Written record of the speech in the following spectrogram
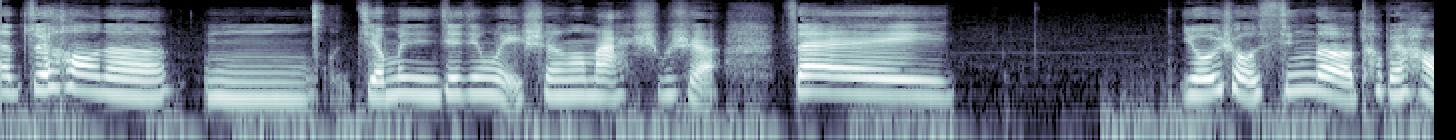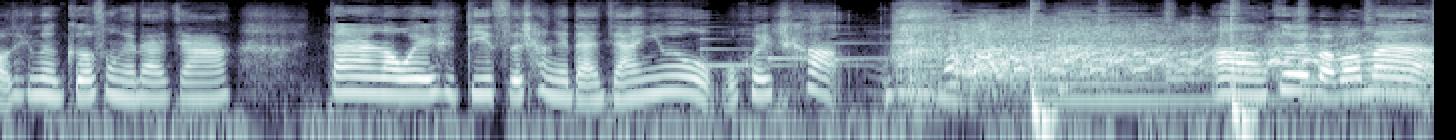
那最后呢，嗯，节目已经接近尾声了嘛，是不是？在有一首新的特别好听的歌送给大家。当然了，我也是第一次唱给大家，因为我不会唱。啊，各位宝宝们，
